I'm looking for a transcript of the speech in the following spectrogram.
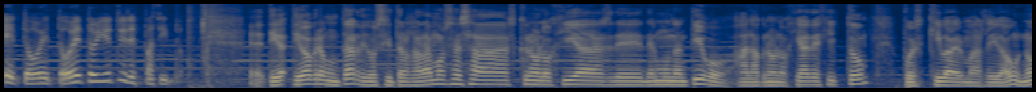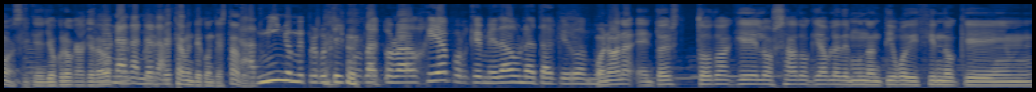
esto, esto, esto y esto y despacito. Eh, te, iba a preguntar, digo, si trasladamos esas cronologías del mundo antiguo a la cronología de Egipto, pues que iba a haber más lío aún, ¿no? Así que yo creo que ha quedado perfectamente contestado. A mí no me preguntéis por la cronología porque me da un ataque, vamos. Bueno, Ana, entonces todo aquel osado que hable del mundo antiguo diciendo que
